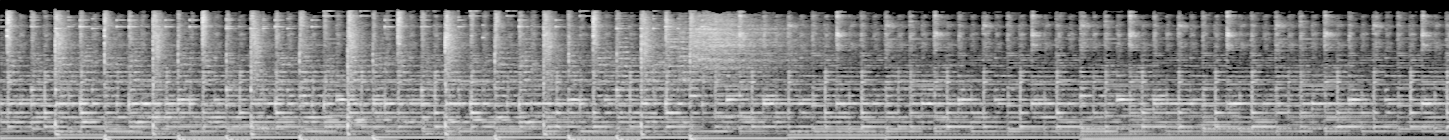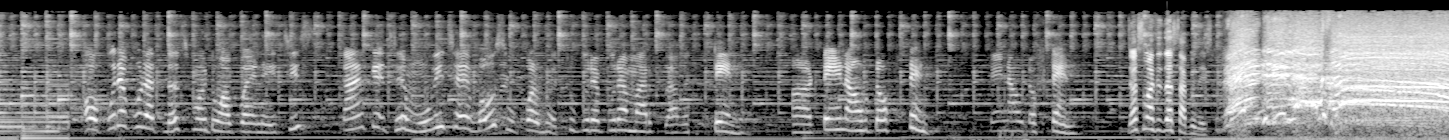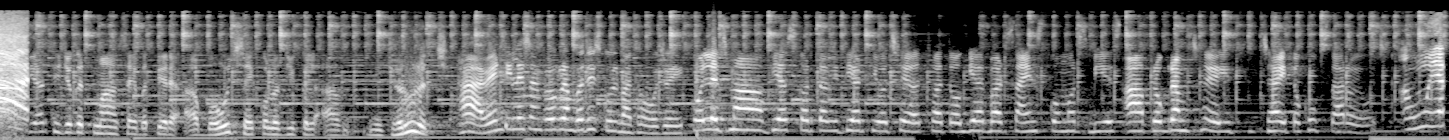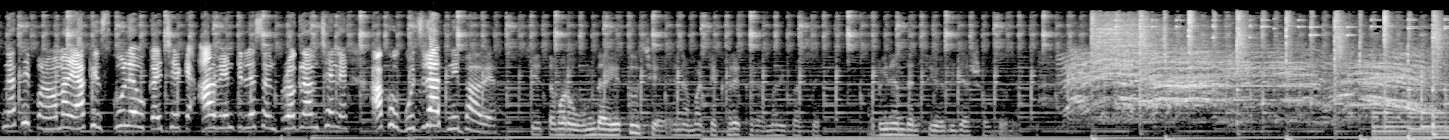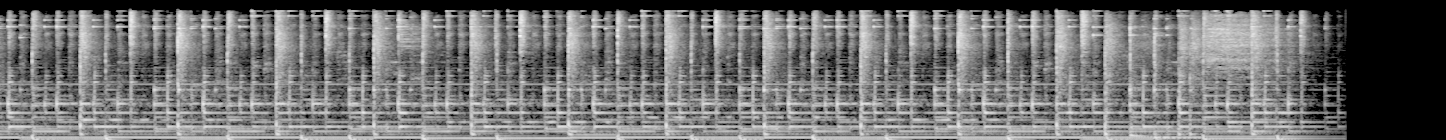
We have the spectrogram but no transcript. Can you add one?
પૂરેપૂરા દસ પોઈન્ટ હું આપવા એને ઈચ્છીશ. કારણ કે જે મૂવી છે એ બહુ સુપર હતું પૂરેપૂરા માર્ક્સ આવે. Ten ten out of ten ten out of ten દસમાંથી દસ આપી દઈશ. વિદ્યાર્થી જગતમાં સાહેબ અત્યારે આ બહુ જ સાયકોલોજીકલ આની જરૂર જ છે. હા વેન્ટિલેશન પ્રોગ્રામ બધી સ્કૂલમાં થવો જોઈએ. કોલેજમાં અભ્યાસ કરતા વિદ્યાર્થીઓ છે અથવા તો અગિયાર બાર સાયન્સ કોમર્સ બીએસ આ પ્રોગ્રામ છે જાય તો ખૂબ સારો એવો છે. હું એક નથી પણ અમારી આખી સ્કૂલ એવું કહે છે કે આ વેન્ટિલેશન પ્રોગ્રામ છે ને આખું ગુજરાત નિભાવે. જે તમારો ઉમદા હેતુ છે એના માટે ખરેખર અમારી પાસે અભિનંદન સિવાય બીજા શબ્દો નથી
